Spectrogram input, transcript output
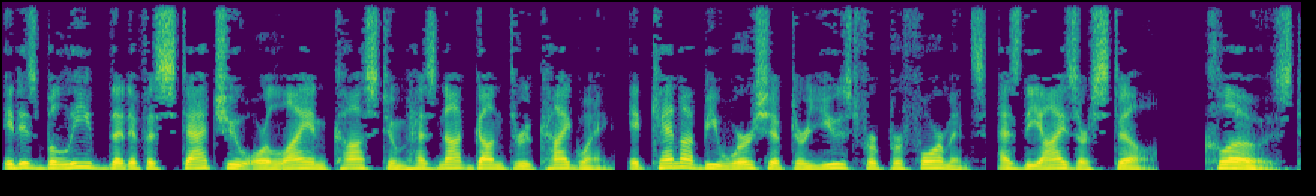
It is believed that if a statue or lion costume has not gone through kaiguang, it cannot be worshipped or used for performance, as the eyes are still closed.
